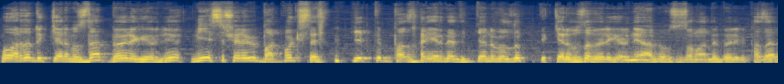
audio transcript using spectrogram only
Bu arada dükkanımızda böyle görünüyor. Niyeyse şöyle bir bakmak istedim. Gittim pazar yerine dükkanı buldum. Dükkanımızda böyle görünüyor abi. Uzun zamandır böyle bir pazar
